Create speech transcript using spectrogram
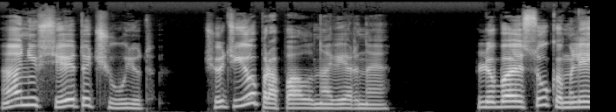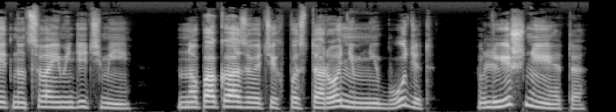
Они все это чуют. Чутье пропало, наверное. Любая сука млеет над своими детьми, но показывать их посторонним не будет. Лишнее это.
